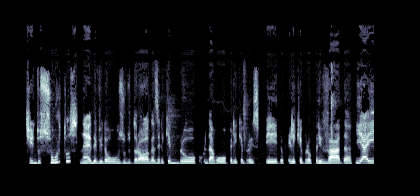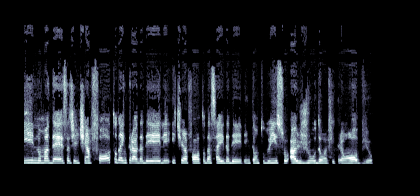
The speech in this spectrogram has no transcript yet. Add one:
tido surtos, né, devido ao uso de drogas. Ele quebrou guarda-roupa, ele quebrou espelho, ele quebrou privada. E aí, numa dessas, a gente tinha foto da entrada dele e tinha foto da saída dele. Então, tudo isso ajuda o anfitrião, óbvio.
